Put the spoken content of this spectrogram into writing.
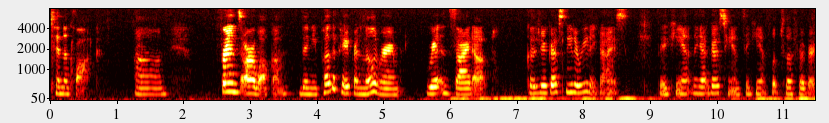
ten o'clock. Um, friends are welcome. Then you put the paper in the middle of the room, written side up because your ghosts need to read it, guys. They can't. They got ghost hands. They can't flip stuff over.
